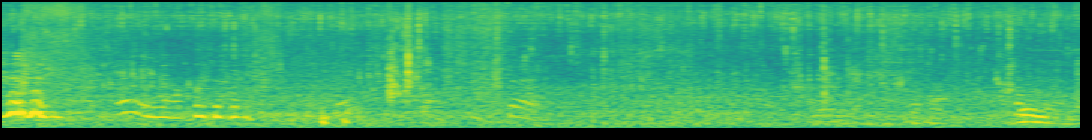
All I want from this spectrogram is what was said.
Thank you.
